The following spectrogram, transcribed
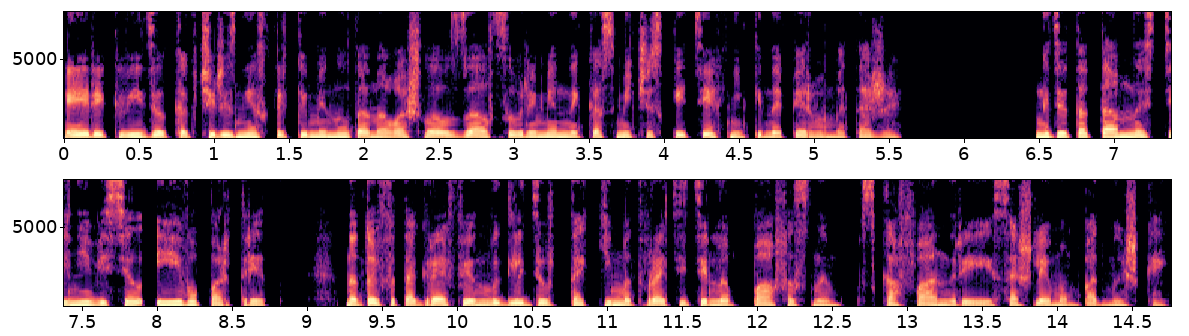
Эрик видел, как через несколько минут она вошла в зал современной космической техники на первом этаже. Где-то там на стене висел и его портрет. На той фотографии он выглядел таким отвратительно пафосным, в скафандре и со шлемом под мышкой.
